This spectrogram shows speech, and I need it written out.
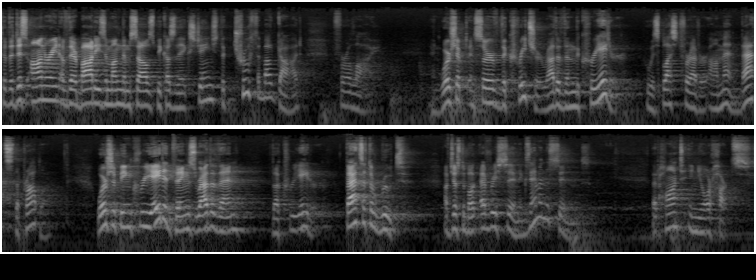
to the dishonoring of their bodies among themselves because they exchanged the truth about God for a lie and worshiped and served the creature rather than the Creator, who is blessed forever. Amen. That's the problem. Worshipping created things rather than the Creator. That's at the root of just about every sin. Examine the sins that haunt in your hearts.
